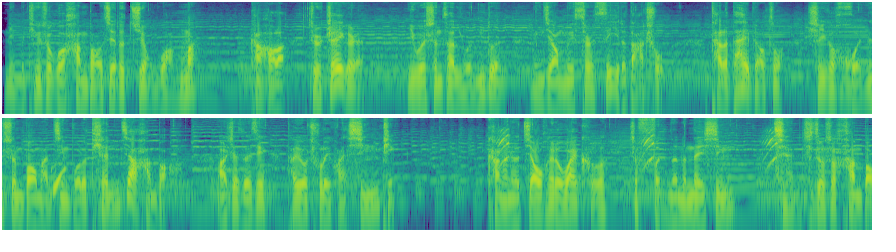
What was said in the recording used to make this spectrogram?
你们听说过汉堡界的卷王吗？看好了，就是这个人，一位身在伦敦、名叫 Mr. Z 的大厨。他的代表作是一个浑身饱满金箔的天价汉堡，而且最近他又出了一款新品。看看这焦黑的外壳，这粉嫩的内心，简直就是汉堡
